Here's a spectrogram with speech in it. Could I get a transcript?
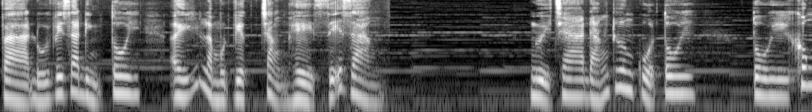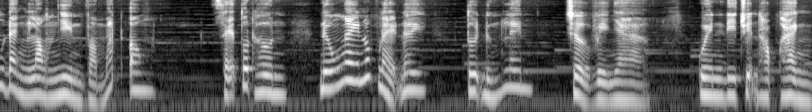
và đối với gia đình tôi ấy là một việc chẳng hề dễ dàng người cha đáng thương của tôi tôi không đành lòng nhìn vào mắt ông. Sẽ tốt hơn, nếu ngay lúc này đây, tôi đứng lên, trở về nhà, quên đi chuyện học hành,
